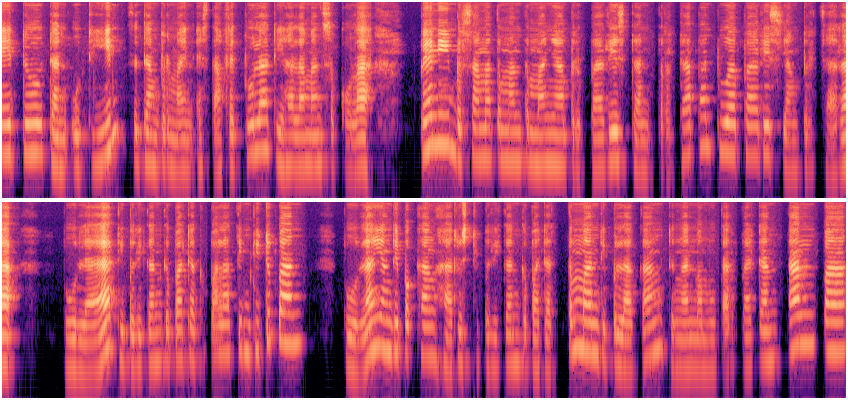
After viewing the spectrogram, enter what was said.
Edo, dan Udin sedang bermain estafet bola di halaman sekolah. Benny bersama teman-temannya berbaris dan terdapat dua baris yang berjarak. Bola diberikan kepada kepala tim di depan. Bola yang dipegang harus diberikan kepada teman di belakang dengan memutar badan tanpa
